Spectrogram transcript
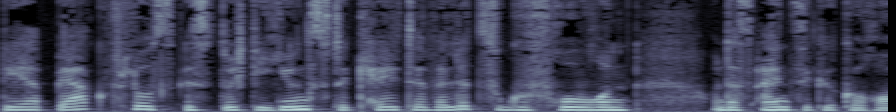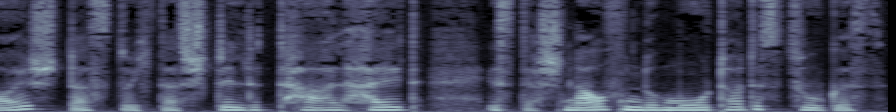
Der Bergfluss ist durch die jüngste Kältewelle zugefroren und das einzige Geräusch, das durch das stille Tal hallt, ist der schnaufende Motor des Zuges.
